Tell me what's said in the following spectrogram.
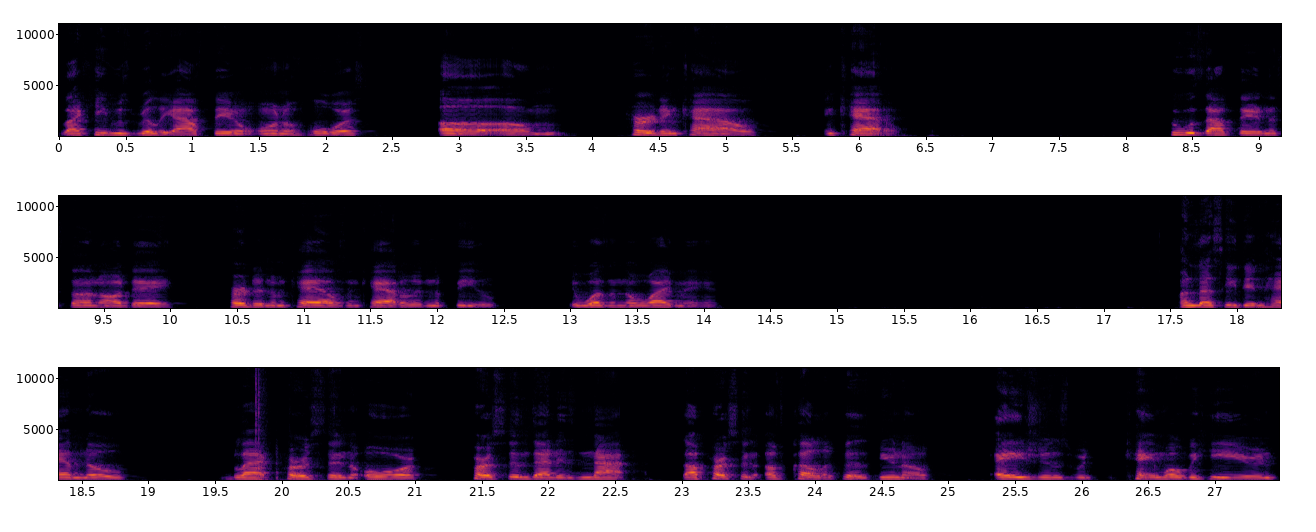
like he was really out there on a horse, uh, um, herding cows and cattle. Who was out there in the sun all day herding them cows and cattle in the fields? It wasn't no white man. Unless he didn't have no black person or person that is not a person of color, because you know Asians were came over here and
